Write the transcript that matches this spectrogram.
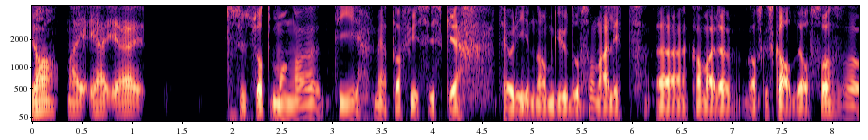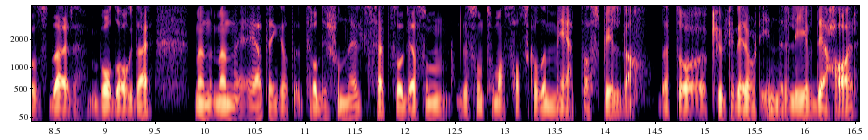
Ja, nei, jeg, jeg syns jo at mange av de metafysiske teoriene om Gud og sånn er litt eh, Kan være ganske skadelige også, så, det er både og der. Men, men, jeg tenker at tradisjonelt sett så det som, det som Thomas Satz kaller metaspill, da, dette å kultivere vårt indre liv, det har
